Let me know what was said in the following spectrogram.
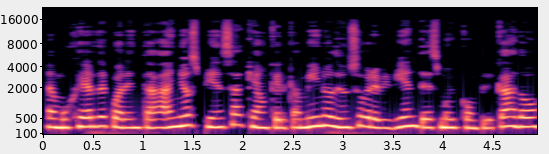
La mujer de 40 años piensa que aunque el camino de un sobreviviente es muy complicado,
